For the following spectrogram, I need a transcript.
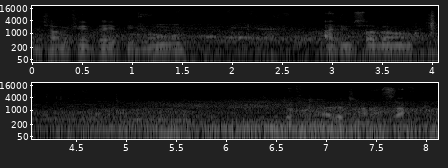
اینجا می‌تونید برید بیرون. از این سالن دخانیاتتون رو مصرف کنید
